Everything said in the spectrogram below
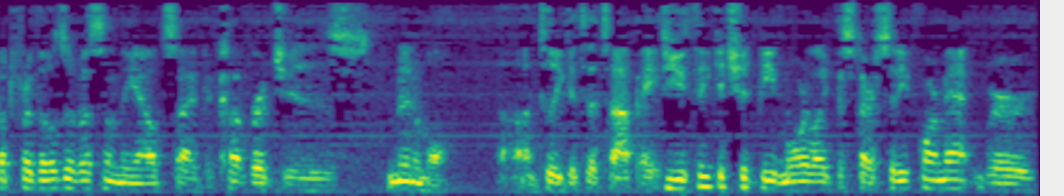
But for those of us on the outside, the coverage is minimal uh, until you get to the top eight. Do you think it should be more like the Star City format where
